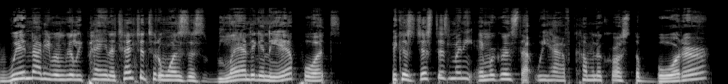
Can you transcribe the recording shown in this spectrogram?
we're not even really paying attention to the ones that's landing in the airports because just as many immigrants that we have coming across the border,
